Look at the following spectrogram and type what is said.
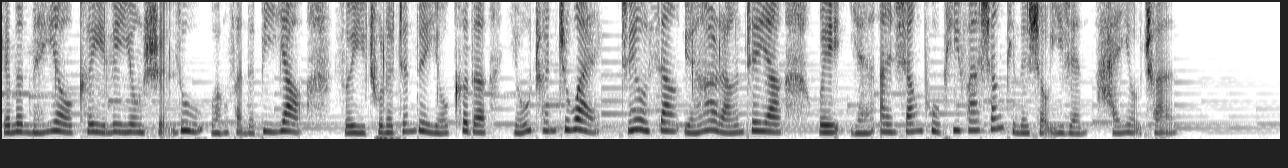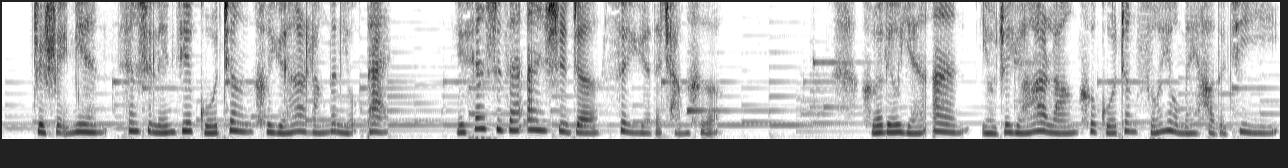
人们没有可以利用水路往返的必要，所以除了针对游客的游船之外，只有像袁二郎这样为沿岸商铺批发商品的手艺人还有船。这水面像是连接国政和袁二郎的纽带，也像是在暗示着岁月的长河。河流沿岸有着袁二郎和国政所有美好的记忆，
